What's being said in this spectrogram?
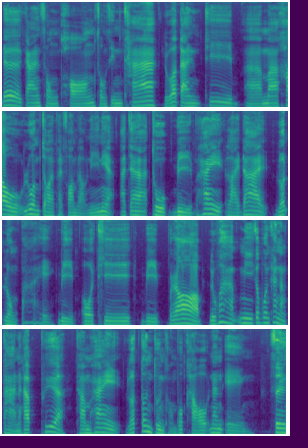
เดอร์ การส่งของส่งสินค้า หรือว่าการที่มาเข้าร่วมจอยแพลตฟอร์มเหล่านี้เนี่ยอาจจะถูกบีบให้รายได้ลดลงไป บีบ OT บีบรอบ หรือว่ามีกระบวนการต่างๆนะครับเพื่อ ทำให้ลดต้นทุนของพวกเขานั่นเอง ซึ่ง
